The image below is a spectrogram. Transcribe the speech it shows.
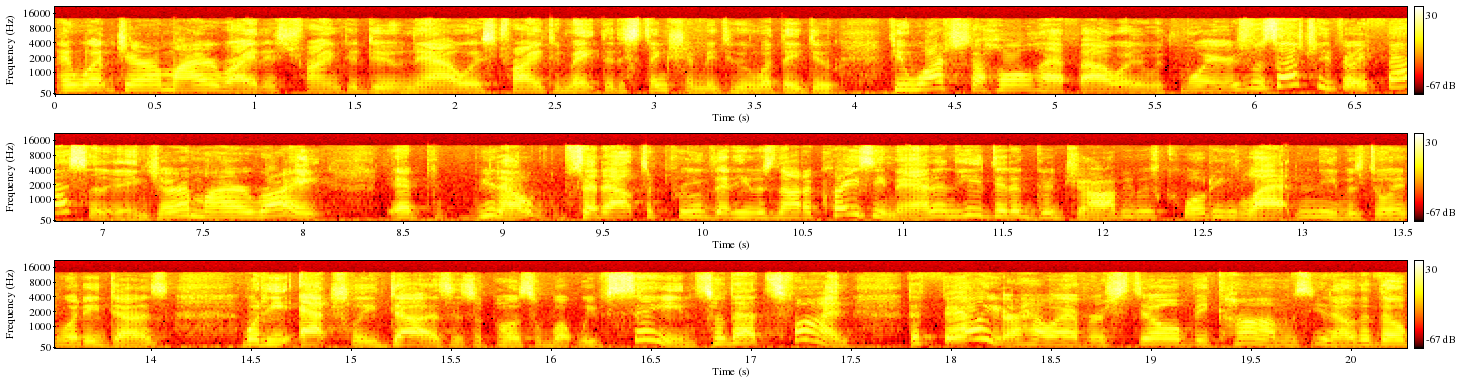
And what Jeremiah Wright is trying to do now is trying to make the distinction between what they do. If you watch the whole half hour with Moyers, it was actually very fascinating. Jeremiah Wright, uh, you know, set out to prove that he was not a crazy man, and he did a good job. He was quoting Latin, he was doing what he does, what he actually does as opposed to what we've seen. So that's fine. The failure, however, still becomes, you know, that the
